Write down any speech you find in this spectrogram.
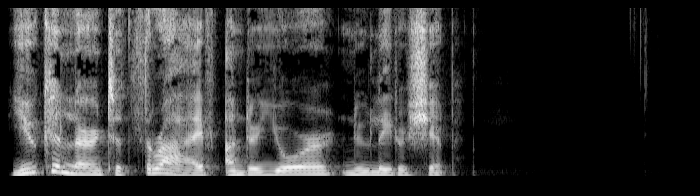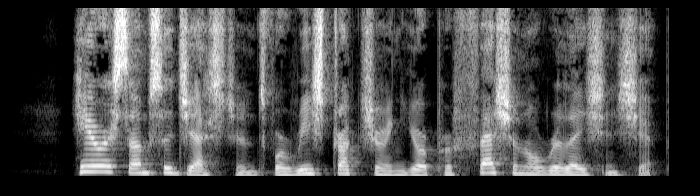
you can learn to thrive under your new leadership. Here are some suggestions for restructuring your professional relationship.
